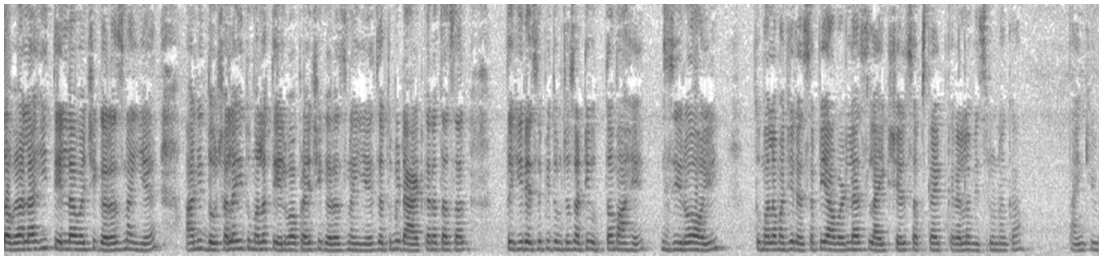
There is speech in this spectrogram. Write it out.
तव्यालाही तेल लावायची गरज नाही आहे आणि दोशालाही तुम्हाला तेल वापरायची गरज नाही आहे जर तुम्ही डाएट करत असाल तर ही रेसिपी तुमच्यासाठी उत्तम आहे. Zero oil. तुम्हाला माझी रेसिपी आवडल्यास लाईक शेअर सबस्क्राईब करायला विसरू नका. थँक्यू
